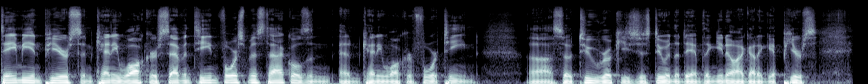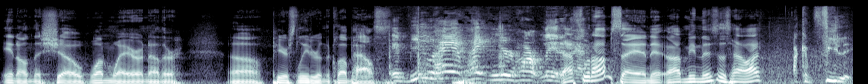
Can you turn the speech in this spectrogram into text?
Dameon Pierce and Kenny Walker 17 forced missed tackles and, and Kenny Walker 14. Uh, so two rookies just doing the damn thing. You know I got to get Pierce in on this show one way or another. Uh, Pierce leader in the clubhouse. If you have hate in your heart, let it That's out. what I'm saying. It- I mean, this is how I I can feel it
